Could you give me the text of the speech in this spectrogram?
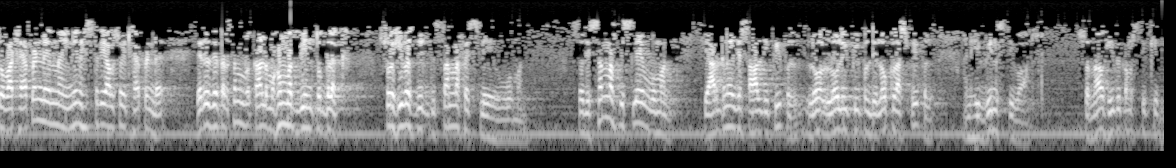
So what happened in Indian history also it happened. There is a person called Muhammad bin Tughlaq. So he was the, the son of a slave woman. So the son of the slave woman, he organizes all the people, low, lowly people, the low class people, and he wins the war. So now he becomes the king.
